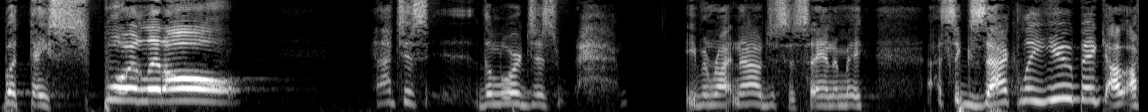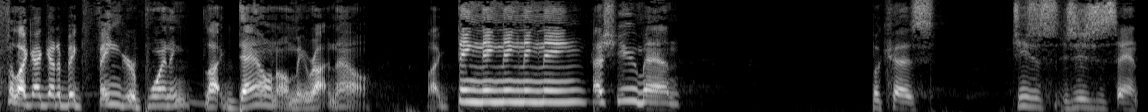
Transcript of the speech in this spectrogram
but they spoil it all. And I just, the Lord just, even right now, just is saying to me, that's exactly you, big. I, I feel like I got a big finger pointing like down on me right now. Like ding, ding, ding, ding, ding. That's you, man. Because Jesus, Jesus is saying,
